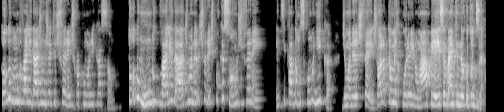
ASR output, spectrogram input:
Todo mundo vai lidar de um jeito diferente com a comunicação. Todo mundo vai lidar de maneira diferente porque somos diferentes e cada um se comunica de maneira diferente. Olha teu Mercúrio aí no mapa e aí você vai entender o que eu estou dizendo.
